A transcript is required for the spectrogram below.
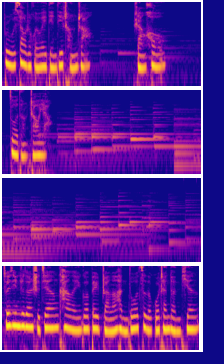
不如笑着回味点滴成长，然后坐等朝阳。最近这段时间看了一个被转了很多次的国产短片，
